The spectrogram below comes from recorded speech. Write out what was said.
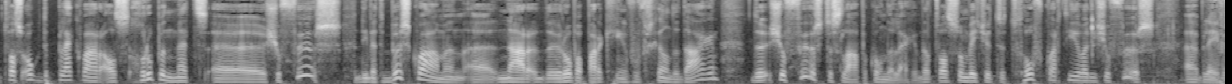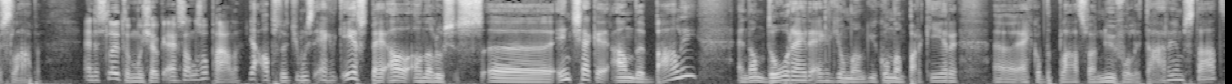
Het was ook de plek waar als groepen met chauffeurs die met de bus kwamen naar het Europapark gingen voor verschillende dagen, de chauffeurs te slapen konden leggen. Dat was zo'n beetje het, het, hoofdkwartier waar die chauffeurs bleven slapen. En de sleutel moest je ook ergens anders ophalen? Ja, absoluut. Je moest eigenlijk eerst bij Al Andalus uh, inchecken aan de balie. En dan doorrijden eigenlijk. Je kon dan, je kon dan parkeren uh, eigenlijk op de plaats waar nu Voletarium staat.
